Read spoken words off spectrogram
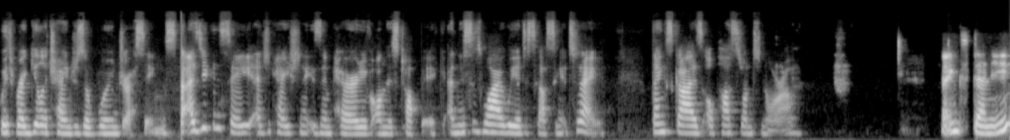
with regular changes of wound dressings. As you can see, education is imperative on this topic, and this is why we are discussing it today. Thanks, guys. I'll pass it on to Nora. Thanks, Danny.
